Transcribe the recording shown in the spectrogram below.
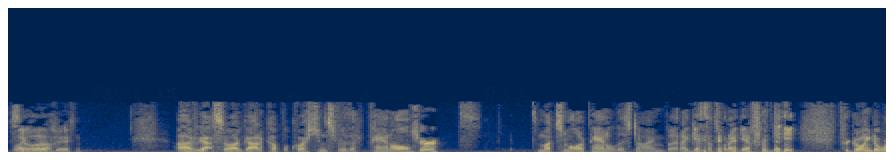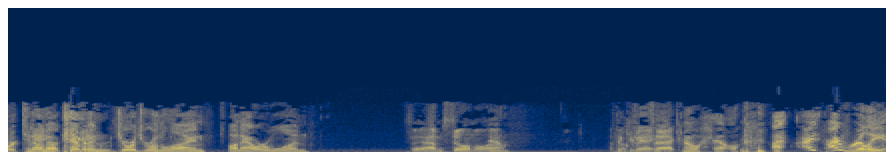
So, Likewise, uh, Jason. I've got so I've got a couple questions for the panel. Sure. It's a much smaller panel this time, but I guess that's what I get for be, for going to work today. No, no, Kevin and George were on the line on hour one. So I'm still on the line. Yeah. I think you Okay. meant Zach. Oh hell. I, I, I really,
